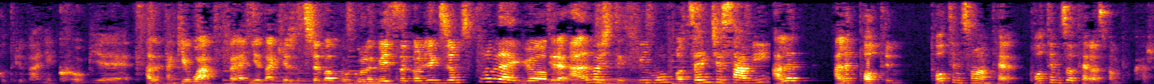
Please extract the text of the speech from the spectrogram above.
Podrywanie kobiet. Ale takie łatwe, nie takie, że trzeba w ogóle mieć cokolwiek z nią wspólnego. Realność tych filmów ocencie sami, ale, ale po tym. Po tym, co mam teraz. Po tym, co teraz wam pokażę.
